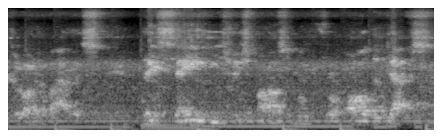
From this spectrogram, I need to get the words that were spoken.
coronavirus? They say he's responsible for all the deaths.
